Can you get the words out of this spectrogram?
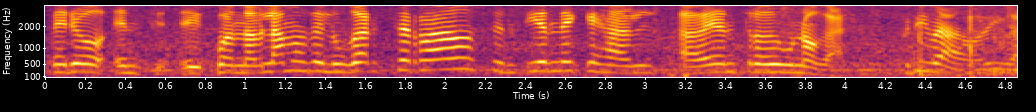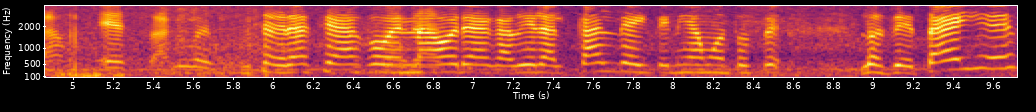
pero eh, cuando hablamos de lugar cerrado se entiende que es adentro de un hogar. Privado, digamos. Exacto. Muchas gracias, gobernadora Gabriel Alcalde. Ahí teníamos entonces los detalles.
